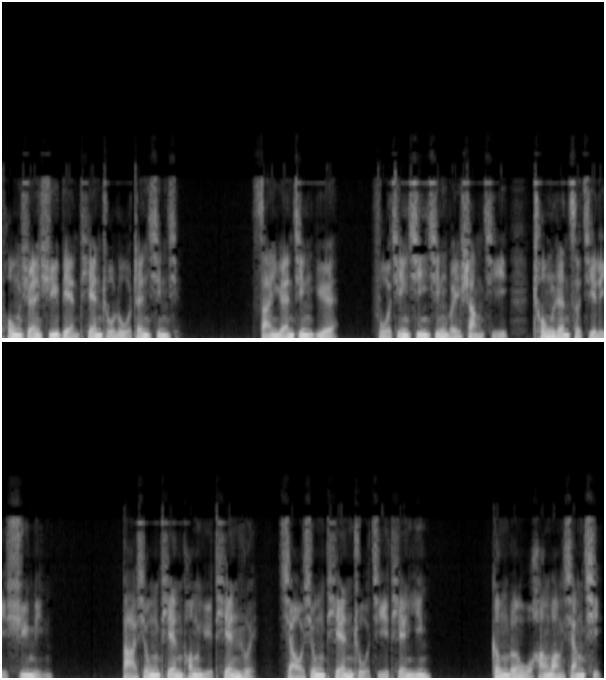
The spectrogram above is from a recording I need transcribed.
通玄虚变天柱禄真星星，三元经曰：父亲新星为上吉，冲任次吉利虚名。大凶天蓬与天瑞，小凶天柱及天鹰。更论五行旺相气，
